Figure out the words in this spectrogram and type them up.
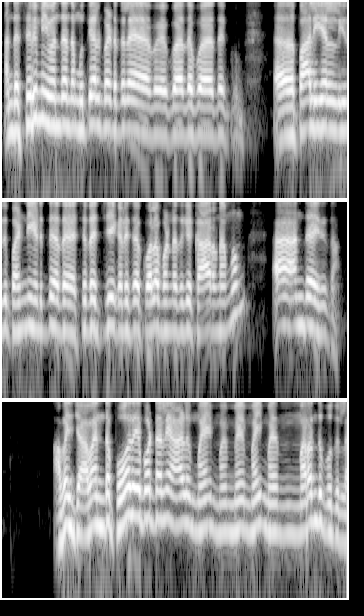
அந்த சிறுமி வந்து அந்த முத்தியால்பேட்டத்தில் அதை அதை பாலியல் இது பண்ணி எடுத்து அதை சிதைச்சு கடைசியாக கொலை பண்ணதுக்கு காரணமும் அந்த இதுதான். அவன் அவன் இந்த போதை போட்டாலே ஆள் மை மை மை மறந்து போதில்ல.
